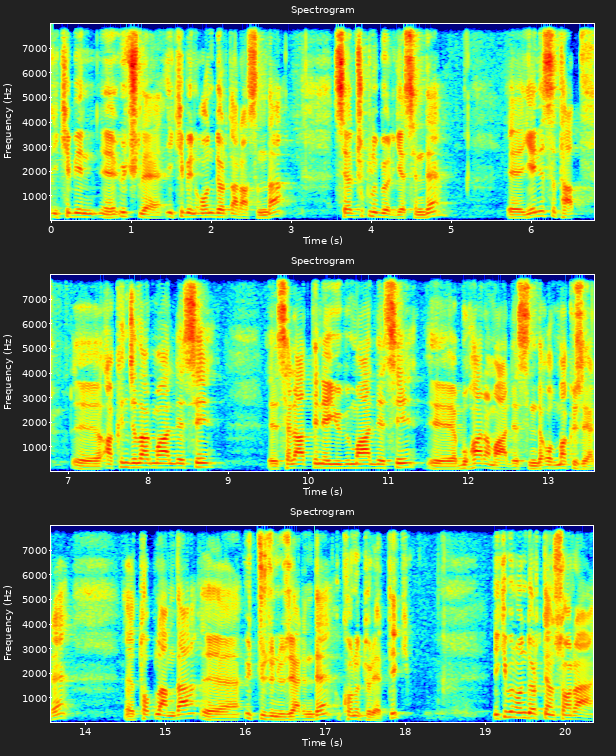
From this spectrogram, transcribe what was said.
...2003 ile 2014 arasında Selçuklu bölgesinde e, Yeni Stat, e, Akıncılar Mahallesi, e, Selahattin Eyyubi Mahallesi, Buhara Mahallesi'nde olmak üzere toplamda 300'ün üzerinde konut ürettik. 2014'ten sonra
